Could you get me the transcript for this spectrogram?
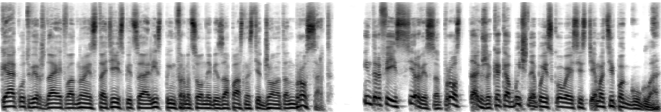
как утверждает в одной из статей специалист по информационной безопасности Джонатан Броссард, интерфейс сервиса прост так же, как обычная поисковая система типа Гугла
